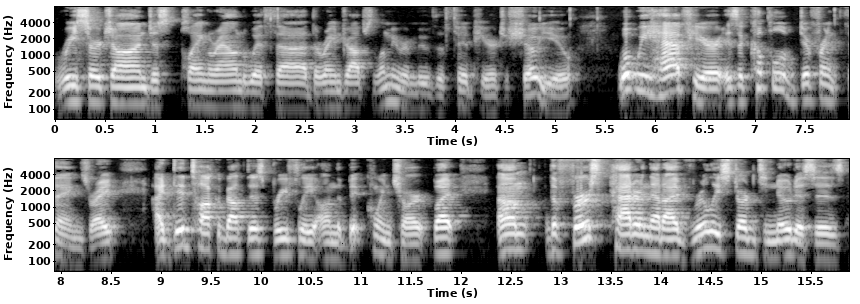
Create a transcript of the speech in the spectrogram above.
research on, just playing around with uh, the raindrops. Let me remove the fib here to show you what we have here is a couple of different things, right? I did talk about this briefly on the Bitcoin chart, but um, the first pattern that I've really started to notice is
